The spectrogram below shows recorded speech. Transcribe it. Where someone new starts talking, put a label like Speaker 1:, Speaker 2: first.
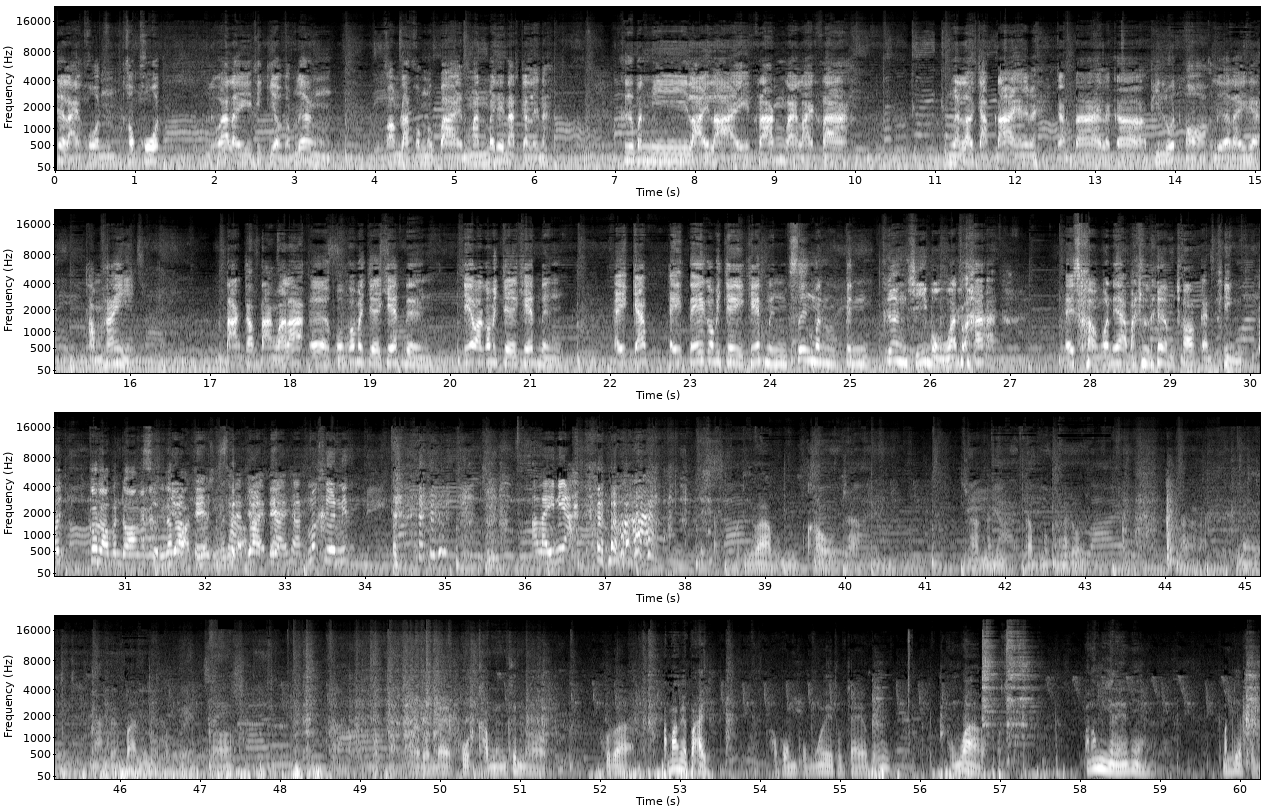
Speaker 1: หลายๆคนเขาโพสต์ หรือว่าอะไรที่เกี่ยวกับเรื่องความรักของนุกปาย มันไม่ได้นัดกันเลยนะ คือมันมีหลายหลายครั้งหลายหลายครา เหมือนเราจับได้ใช่ไหมจับได้แล้วก็พิรุษออกหรืออะไรเนี่ยทำให้ต่างกรรมต่างวาระเออ ผมก็ไปเจอเคสหนึ่งเจ๊วาก็ไปเจอเคสหนึ่งไอ้แก๊ปไอ้เต้ก็ไปเจออีกเคสหนึ่งซึ่งมันเป็นเครื่องชี้บ่งวัดว่า ไอ้สองคนเนี้ยมันเริ่มชอบกันจริง
Speaker 2: ก็ก็เราเป็นดองกันกับศิลปะที่ไม่ใช่
Speaker 3: สุดยอดเด็เมื่อคืนนี้ อะไรเนี่ย
Speaker 4: พอดีว่าผมเข้าฉากฉากหนึ่งกับนุกธนดลเอ่อในหนังเรื่องปาณีครับผมก็นุกธนดลได้พูดคำหนึ่งขึ้นแล้วพูดว่าอาม่าไม่ไปเอาผมผมก็เลยถูกใจเฮ้ยผมว่า มันต้องมีอะไรแน่ๆมันเรียกผม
